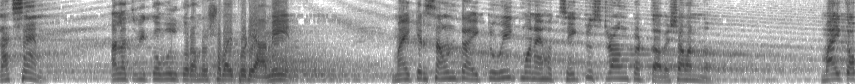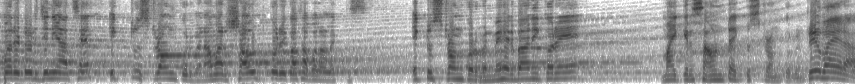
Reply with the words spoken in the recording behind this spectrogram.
রাখছেন? আল্লাহ তুমি কবুল করো, আমরা সবাই পড়ি, আমিন। মাইকের সাউন্ডটা একটু উইক মনে হচ্ছে, একটু স্ট্রং করতে হবে, সামান্য। মাইক অপারেটর যিনি আছেন, একটু স্ট্রং করবেন। আমার শাউট করে কথা বলা লাগতেছে। একটু স্ট্রং করবেন, মেহেরবানি করে মাইকের সাউন্ডটা একটু স্ট্রং করবেন। প্রিয় ভাইয়েরা,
